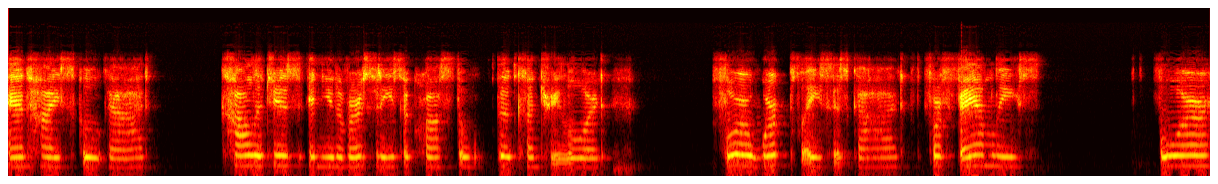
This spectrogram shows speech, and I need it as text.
and high school, God, colleges and universities across the, the country, Lord for workplaces, God, for families, for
